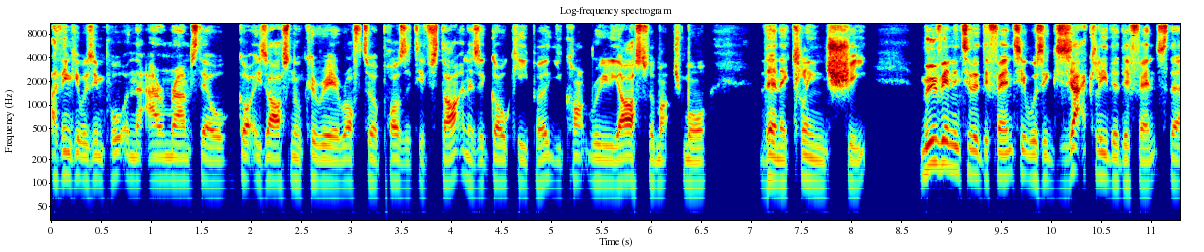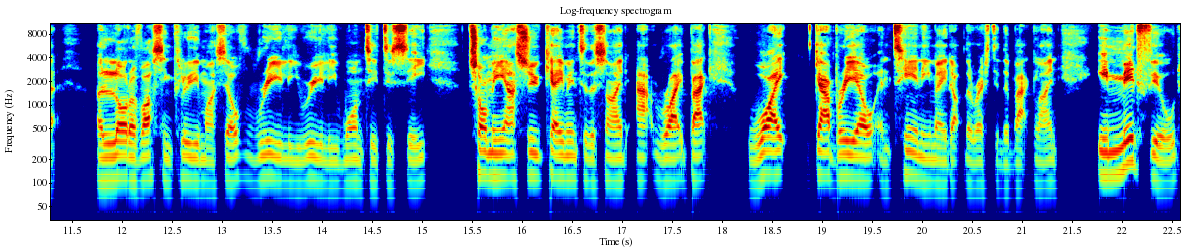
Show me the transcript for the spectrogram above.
I think it was important that Aaron Ramsdale got his Arsenal career off to a positive start. And as a goalkeeper, you can't really ask for much more than a clean sheet. Moving into the defense, it was exactly the defense that a lot of us, including myself, really, really wanted to see. Tomiyasu came into the side at right back. White, Gabriel, and Tierney made up the rest of the back line. In midfield,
